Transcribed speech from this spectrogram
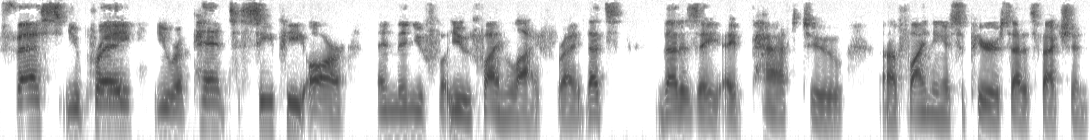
confess, you pray, you repent, CPR, and then you you find life. Right. That's that is a a path to uh, finding a superior satisfaction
